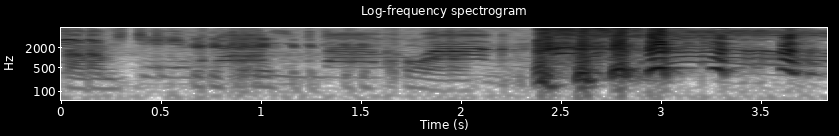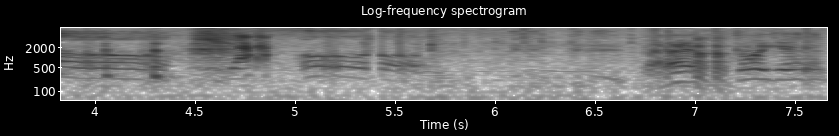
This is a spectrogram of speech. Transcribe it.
from GTA 64. Right, go again.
